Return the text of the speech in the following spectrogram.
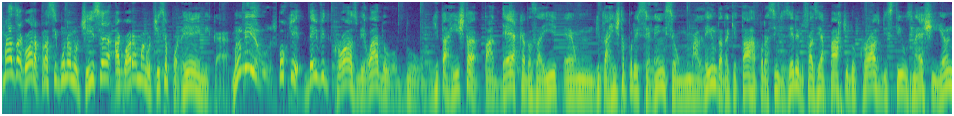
Mas agora, pra segunda notícia, agora é uma notícia polêmica. Mamilos! Porque David Crosby, lá do, do guitarrista há décadas aí, é um guitarrista por excelência, uma lenda da guitarra, por assim dizer, ele fazia parte do Crosby, Stills, Nash e Young,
